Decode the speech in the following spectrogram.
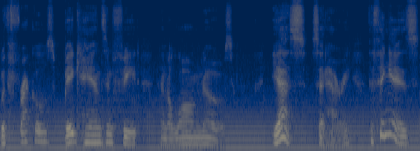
with freckles, big hands and feet, and a long nose. Yes, said Harry. The thing is,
